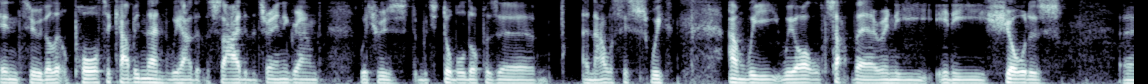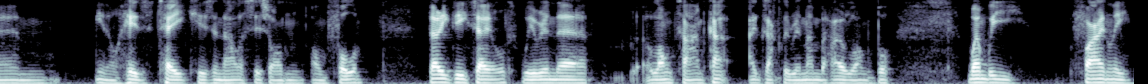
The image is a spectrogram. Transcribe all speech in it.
into the little porter cabin. Then we had at the side of the training ground, which was which doubled up as a analysis suite, and we we all sat there, and he and he showed us, um, you know, his take, his analysis on on Fulham, very detailed. We were in there a long time, can't exactly remember how long, but when we finally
